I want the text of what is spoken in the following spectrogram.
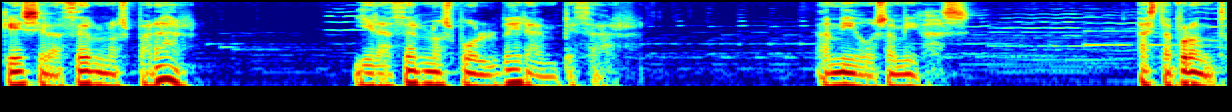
que es el hacernos parar y el hacernos volver a empezar. Amigos, amigas, hasta pronto.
